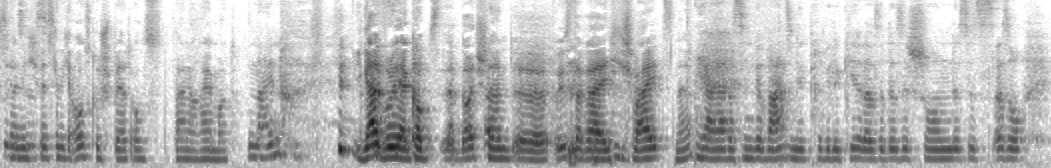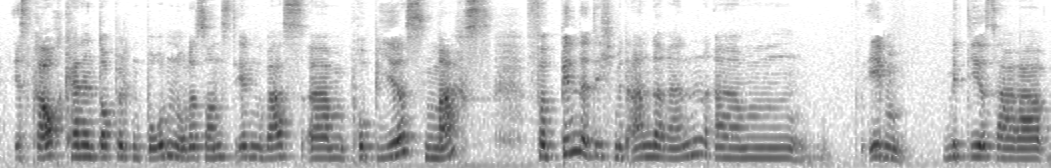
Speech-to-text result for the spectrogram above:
So ist ja nicht, wirst ja nicht ausgesperrt aus deiner Heimat. Nein. Egal, wo du herkommst. Äh, Deutschland, äh, Österreich, Schweiz, ne? Ja, ja, da sind wir wahnsinnig privilegiert. Also das ist schon, das ist, also es braucht keinen doppelten Boden oder sonst irgendwas. Ähm, probier's, mach's, verbinde dich mit anderen. Ähm, eben mit dir, Sarah,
